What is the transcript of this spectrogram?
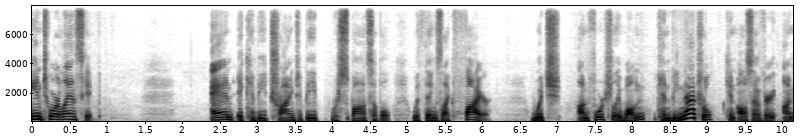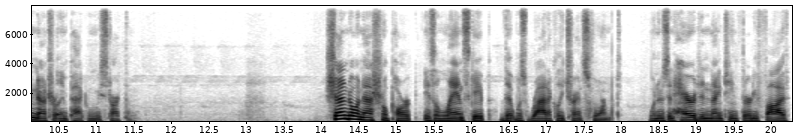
into our landscape. And it can be trying to be responsible with things like fire, which unfortunately, while can be natural, can also have a very unnatural impact when we start them. Shenandoah National Park is a landscape that was radically transformed. When it was inherited in 1935,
